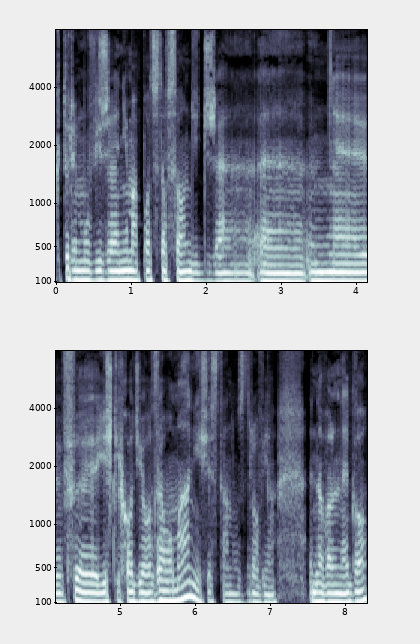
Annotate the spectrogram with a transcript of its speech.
który mówi, że nie ma podstaw sądzić, że e, e, w, jeśli chodzi o załamanie się stanu zdrowia Nawalnego,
